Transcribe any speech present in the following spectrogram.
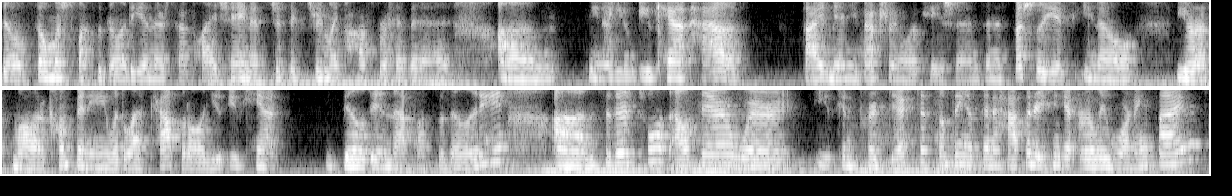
build so much flexibility in their supply chain. It's just extremely cost prohibitive. Um, you know you you can't have five manufacturing locations and especially if you know you're a smaller company with less capital you you can't build in that flexibility um, so there's tools out there where you can predict if something is going to happen or you can get early warning signs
